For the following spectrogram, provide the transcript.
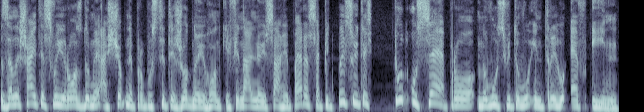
Залишайте свої роздуми, а щоб не пропустити жодної гонки фінальної саги Переса, підписуйтесь. Тут усе про нову світову інтригу F1.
